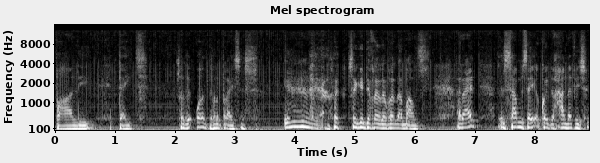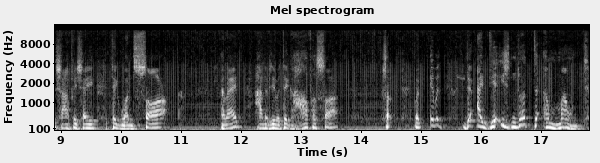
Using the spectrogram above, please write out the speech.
barley, dates. So they're all at different prices. so you get different different amounts. Alright? Some say according to Hanafi, Shafi say take one saw. Alright? Hanafi will take half a saw. So but even the idea is not the amount,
